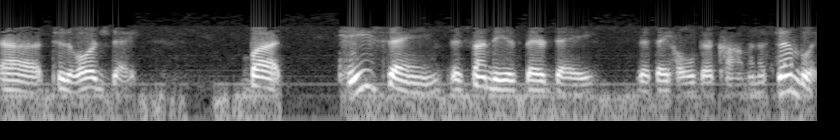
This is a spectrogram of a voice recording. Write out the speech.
uh, to the Lord's Day. But he's saying that Sunday is their day that they hold their common assembly.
